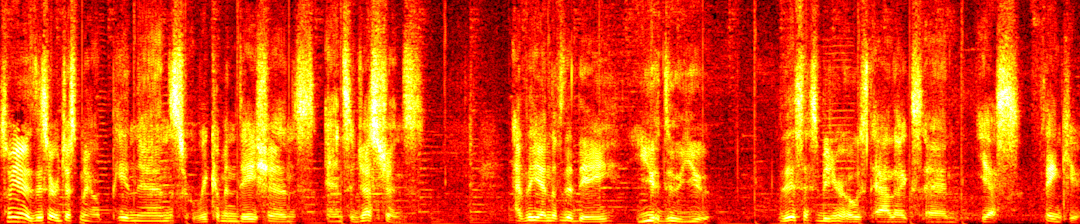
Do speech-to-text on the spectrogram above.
so yeah, these are just my opinions, recommendations, and suggestions. At the end of the day, you do you. This has been your host Alex and yes, thank you.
